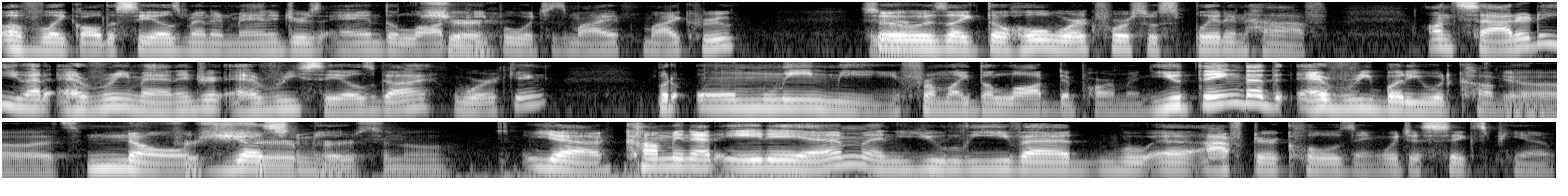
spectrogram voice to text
Of like all the salesmen and managers and the lot Sure. people, which is my my crew. So Yeah. it was like the whole workforce was split in half. On Saturday, you had every manager, every sales guy working, but only me from like the lot department. You'd think that everybody would come in. Yo, it's No, for just sure me. personal. Yeah, come in at 8 a.m. and you leave at uh, after closing, which is 6 p.m.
